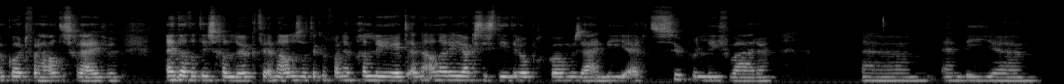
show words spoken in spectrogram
een kort verhaal te schrijven. En dat het is gelukt en alles wat ik ervan heb geleerd en alle reacties die erop gekomen zijn, die echt super lief waren. Um, en die, um,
